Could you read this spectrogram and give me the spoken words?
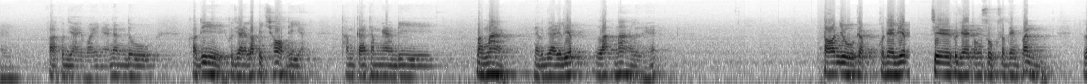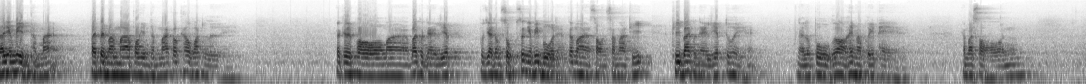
ฝากคุณยายไว้เนี่ยนั่นดูเขาที่คุณยายรับผิดชอบดีอะทำการทำงานดีมากๆเนี่ยคุณยายเรียบรักมากเลยฮะตอนอยู่กับคุณยายเรียบเจอคุณยายทองสุขสำแดงปั้น แล้วยังไม่เห็นธรรมะ ไปไปมามาพอเห็นธรรมะก็เข้าวัดเลย ก็คือพอมาบ้านคุณยายเรียบคุณยายทองสุข ซึ่งยังไม่บวชก็มาสอนสมาธิที่บ้านคุณยายเรียบด้วยฮะนายหลวงปู่ก็ให้มาเผยแผ่ จะมาสอน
